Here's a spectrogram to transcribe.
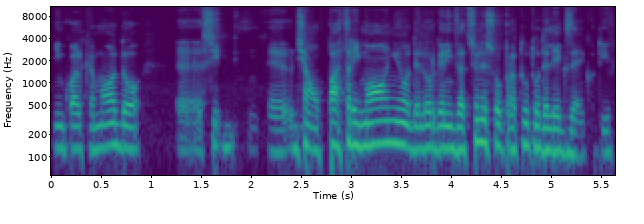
in qualche modo eh, si, eh, diciamo, patrimonio dell'organizzazione, soprattutto degli executive.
